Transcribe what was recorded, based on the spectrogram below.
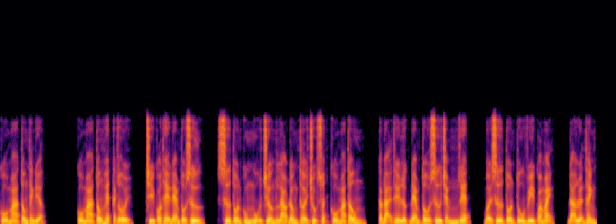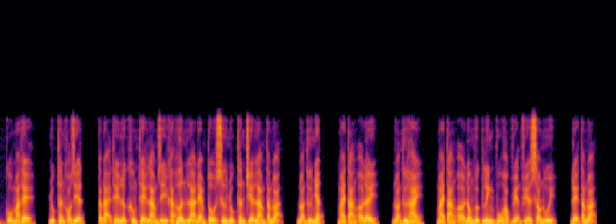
cổ ma tông thánh địa. Cổ ma tông hết cách rồi, chỉ có thể đem tổ sư, sư tôn cùng ngũ trưởng lão đồng thời trục xuất cổ ma tông, các đại thế lực đem tổ sư chém giết, bởi sư tôn tu vi quá mạnh, đã luyện thành cổ ma thể, nhục thân khó diệt, các đại thế lực không thể làm gì khác hơn là đem tổ sư nhục thân chia làm tam đoạn, đoạn thứ nhất, mai táng ở đây, đoạn thứ hai, mai táng ở đông vực linh vũ học viện phía sau núi, đệ tam đoạn,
